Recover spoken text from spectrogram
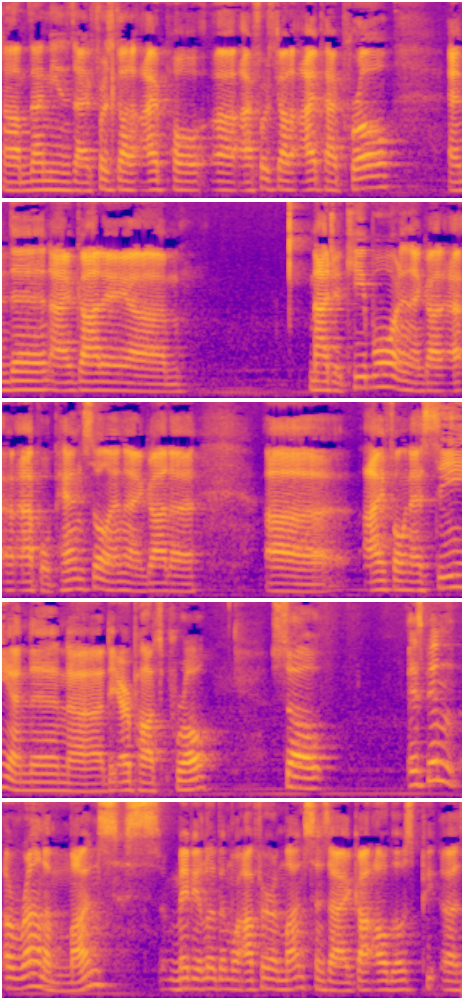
um, that means I first got an iPod, uh, I first got an iPad Pro, and then I got a um, Magic Keyboard, and I got an Apple Pencil, and I got a uh, iPhone SE, and then uh, the AirPods Pro. So it's been around a month, maybe a little bit more after a month since I got all those uh,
